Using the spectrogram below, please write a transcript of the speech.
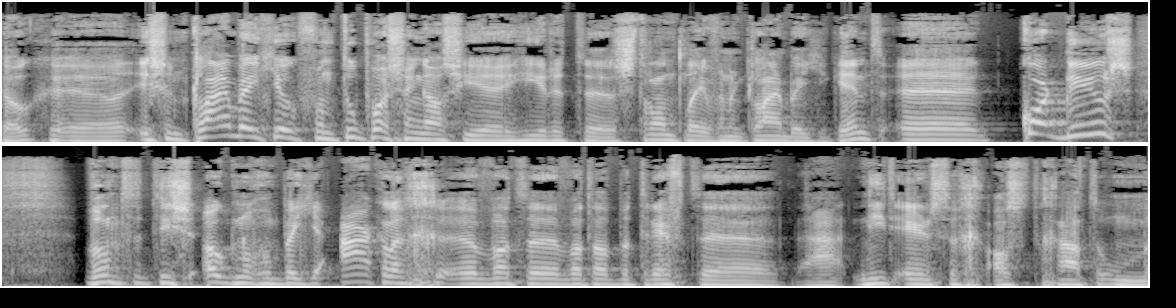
Eigenlijk ook. Eh, is een klein beetje ook van toepassing als je hier het eh, strandleven een klein beetje kent. Eh, kort nieuws, want het is ook nog een beetje akelig wat, wat dat betreft. Ja, niet ernstig als het gaat om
